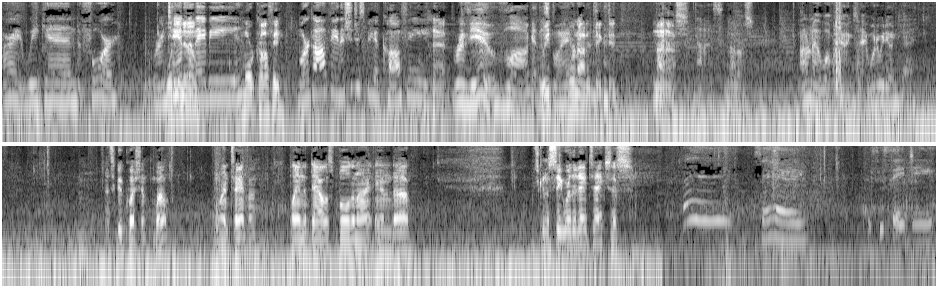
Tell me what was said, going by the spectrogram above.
All right, weekend four. We're in What do you Tampa, know? baby. More coffee. More coffee. This should just be a coffee review vlog at this We, point. we're not addicted. not us. Not us. Not us. I don't know what we're doing today. What are we doing today? That's a good question. Well, we're in Tampa playing the Dallas Bull tonight, and uh, just gonna see where the day takes us. Hey, say hey. This is Seiji.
